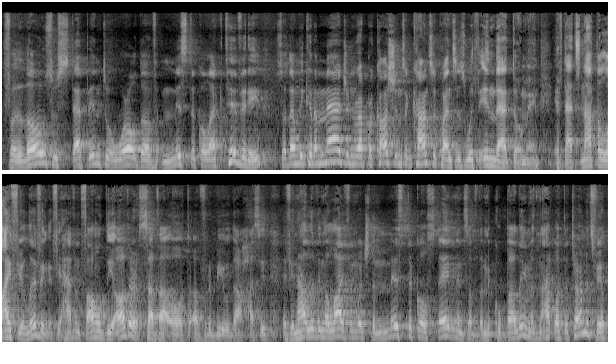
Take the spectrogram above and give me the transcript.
for those who step into a world of mystical activity, so then we can can imagine repercussions and consequences within that domain. If that's not the life you're living, if you haven't followed the other savaot of Rabbi Yehuda Hasid, if you're not living a life in which the mystical statements of the Mikubalim is not what determines for you,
